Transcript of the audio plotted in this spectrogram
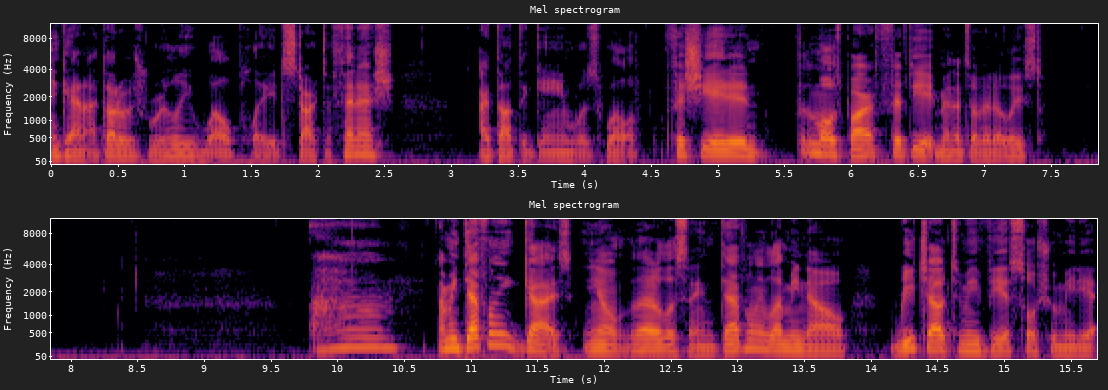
Again, I thought it was really well played start to finish. I thought the game was well officiated for the most part, 58 minutes of it at least. Um, I mean, definitely, guys, you know that are listening, definitely let me know. Reach out to me via social media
